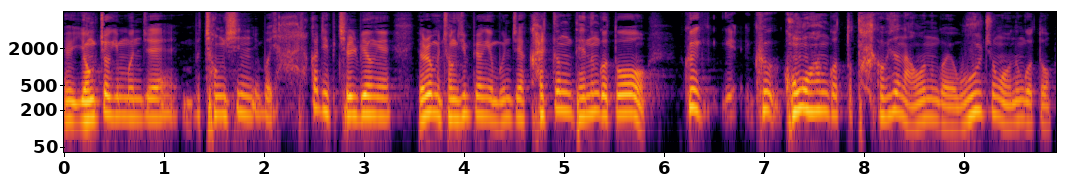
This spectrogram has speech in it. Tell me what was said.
영적인 문제, 뭐 정신, 뭐 여러 가지 질병에, 여러분 정신병의 문제, 갈등되는 것도 그, 그 공허한 것도 다 거기서 나오는 거예요. 우울증 오는 것도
